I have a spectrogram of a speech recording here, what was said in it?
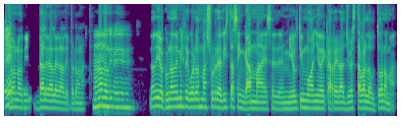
¿Eh? No, no, dale, dale, dale, perdona. No, no, no, dime, dime. No digo que uno de mis recuerdos más surrealistas en Gamma es en mi último año de carrera. Yo estaba en la autónoma.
